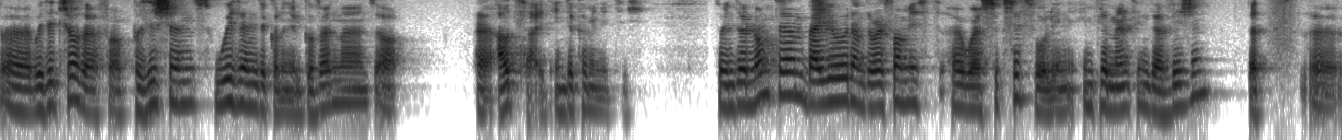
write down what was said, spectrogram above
uh, with each other for positions within the colonial government or uh, outside in the community. So, in the long term, Bayoud and the reformists uh, were successful in implementing their vision. That's, uh,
